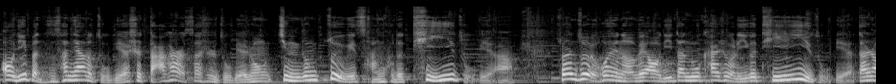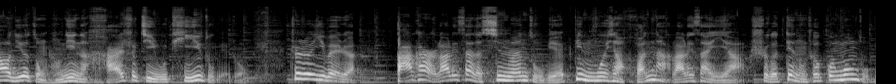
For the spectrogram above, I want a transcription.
奥迪本次参加的组别是达喀尔赛事组别中竞争最为残酷的 T1 组别啊。虽然组委会呢为奥迪单独开设了一个 T1E 组别，但是奥迪的总成绩呢还是计入 T1 组别中。这就意味着达喀尔拉力赛的新能源组别并不会像环塔拉力赛一样是个电动车观光组别。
